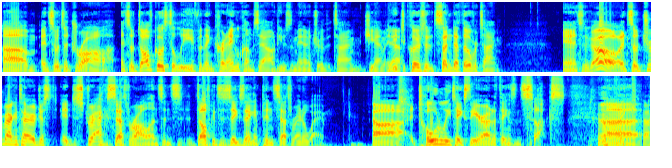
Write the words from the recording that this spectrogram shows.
Um, and so it's a draw. And so Dolph goes to leave, and then Kurt Angle comes out. He was the manager at the time, GM, and Yeah. he declares that it's sudden death overtime. And it's like, oh, and so Drew McIntyre just it distracts Seth Rollins, and Dolph gets a zigzag and pins Seth right away. Uh, it totally takes the air out of things and sucks. Uh,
